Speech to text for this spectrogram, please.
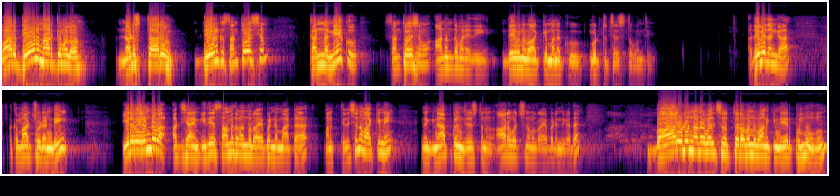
వారు దేవుని మార్గములో నడుస్తారు. దేవునికి సంతోషం కన్న నీకు సంతోషము ఆనందం అనేది దేవుని వాక్యం మనకు గుర్తు చేస్తూ ఉంది. అదేవిధంగా ఒక మాట చూడండి. ఇరవై రెండవ అధ్యాయం ఇదే సామెత గ్రంథం రాయబడిన మాట. మనకు తెలిసిన వాక్యమే నేను జ్ఞాపకం చేస్తున్నాను. ఆరో వచనములు రాయబడింది కదా? బాలుడు నడవలసిన తురవను వానికి నేర్పము.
